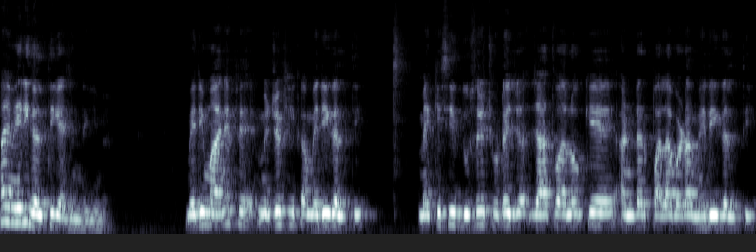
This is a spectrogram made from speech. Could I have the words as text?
भाई मेरी गलती क्या ज़िंदगी में? मेरी माँ ने मुझे फेंका मेरी गलती। मैं किसी दूसरे छोटे जात वालों के अंडर पाला बड़ा मेरी गलती।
